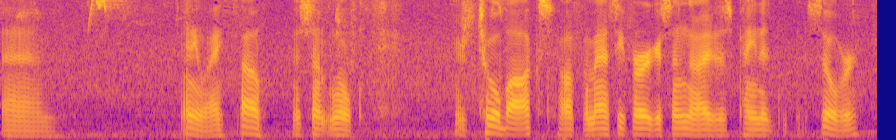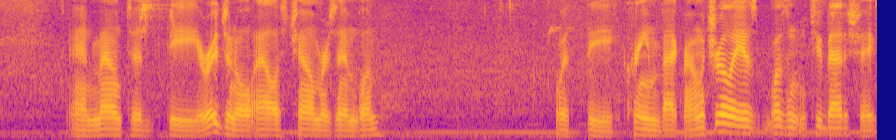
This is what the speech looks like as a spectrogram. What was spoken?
Um, anyway, oh, there's something little. There's a toolbox off of Massey Ferguson that I just painted silver and mounted the original Allis Chalmers emblem with the cream background, which really is, wasn't in too bad a shape.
